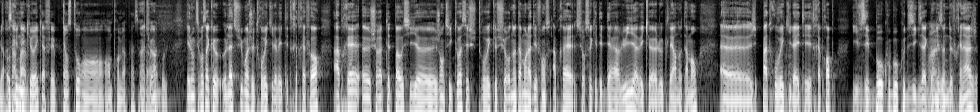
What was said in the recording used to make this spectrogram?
Il n'y a Ah, aucune écurie qui a fait 15 tours en, en première place à part tu. Red Bull. Et donc c'est pour ça que là-dessus, moi, j'ai trouvé qu'il avait été très très fort. Après, euh, je serais peut-être pas aussi euh, gentil que toi. C'est je trouvais que sur notamment la défense, après sur ceux qui étaient derrière lui, avec euh, Leclerc notamment, j'ai pas trouvé qu'il a été très propre. Il faisait beaucoup beaucoup de zigzags dans les zones de freinage.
